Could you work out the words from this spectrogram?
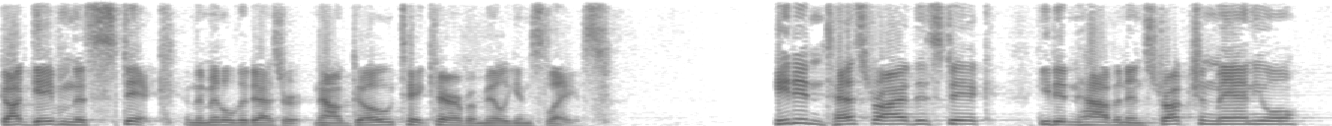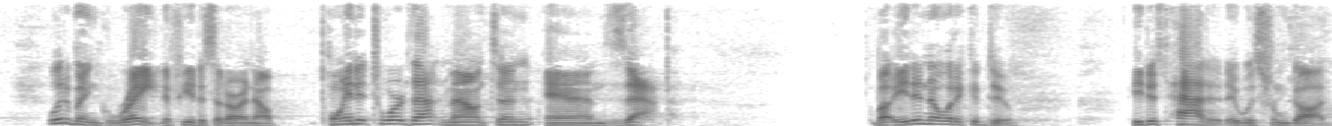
God gave him this stick in the middle of the desert. Now go take care of a million slaves. He didn't test drive this stick. He didn't have an instruction manual. It Would have been great if he'd have said, All right, now point it towards that mountain and zap. But he didn't know what it could do. He just had it, it was from God.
